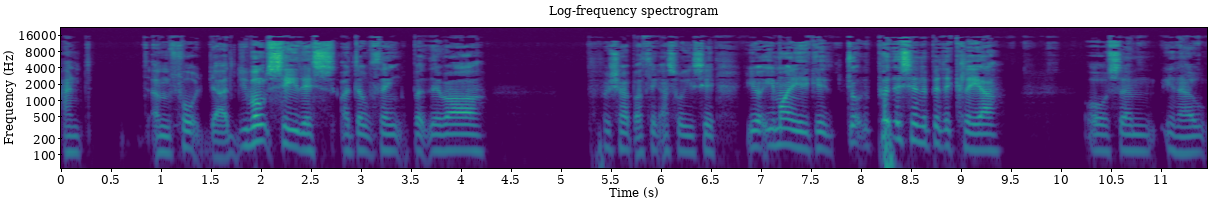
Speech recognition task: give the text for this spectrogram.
And for, uh, you won't see this, I don't think, but there are push up. I think that's all you see. You you might need to get, put this in a bit of clear, or some you know,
